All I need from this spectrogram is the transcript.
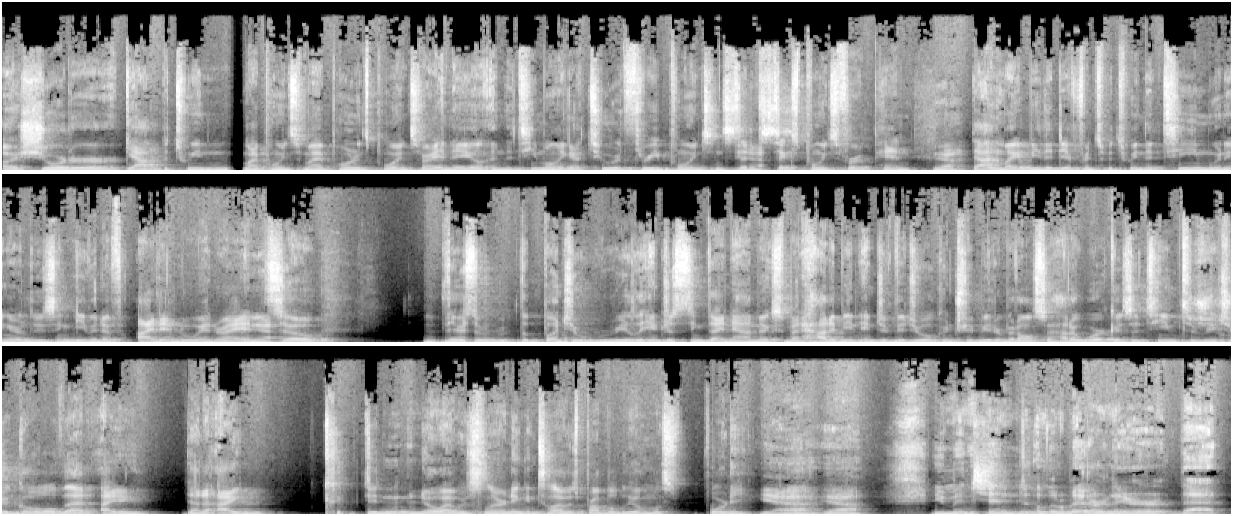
a shorter gap between my points and my opponent's points, right? And they and the team only got two or three points instead yeah. of six points for a pin. Yeah. That might be the difference between the team winning or losing, even if I didn't win, right? And yeah. so there's a, a, bunch of really interesting dynamics about how to be an individual contributor, but also how to work as a team to reach a goal that I that I didn't know I was learning until I was probably almost 40. Yeah, yeah. You mentioned a little bit earlier that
